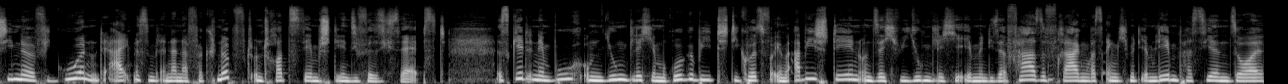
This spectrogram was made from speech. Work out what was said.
verschiedene Figuren und Ereignisse miteinander verknüpft und trotzdem stehen sie für sich selbst. Es geht in dem Buch um Jugendliche im Ruhrgebiet, die kurz vor ihrem Abi stehen und sich wie Jugendliche eben in dieser Phase fragen, was eigentlich mit ihrem Leben passieren soll,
